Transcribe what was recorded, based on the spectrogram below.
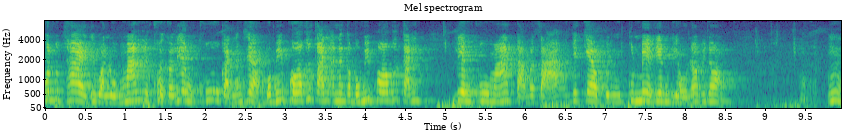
คนสุดท้ายที่ว่าหลงมาเนี่ยข่อยก็เลี้ยงคู่กันจังซี่บ่มีพอคือกัน อันนั้นก็บ่มีพอคือกันเลี้ยงคู่มาตามภาษายายแก้วเป็นคุณแม่เลี้ยงเดี่ยวเนาะพี่น้อง อืม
